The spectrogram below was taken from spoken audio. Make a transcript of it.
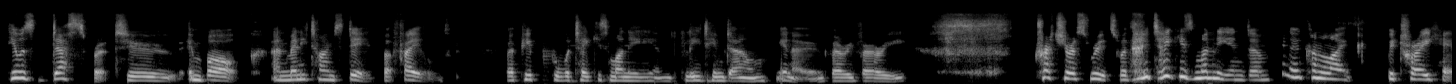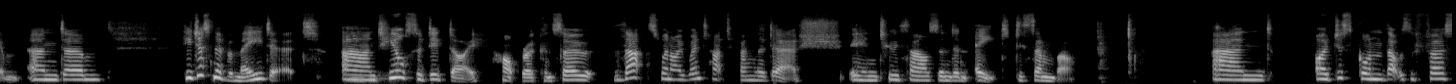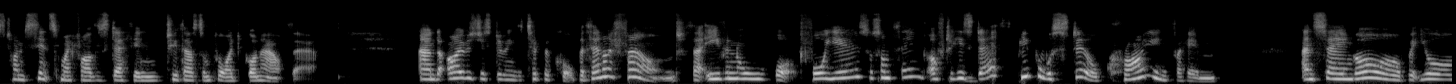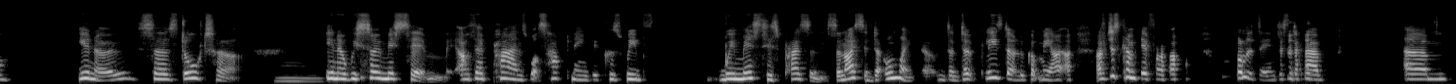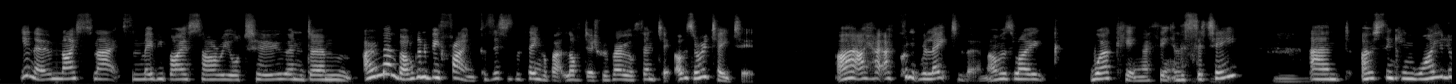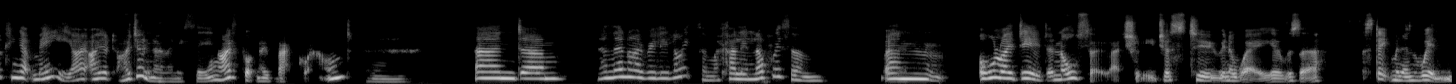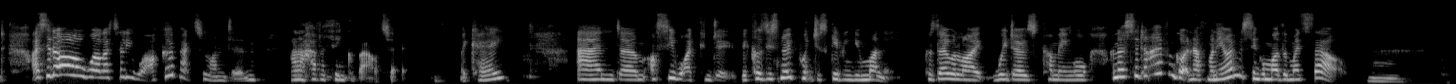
He was desperate to embark and many times did, but failed, where people would take his money and lead him down, you know, very, very treacherous routes where they take his money and, um, you know, kind of like betray him. And um, he just never made it. Mm. And he also did die heartbroken. So that's when I went out to Bangladesh in 2008, December. And I'd just gone, that was the first time since my father's death in 2004, I'd gone out there. And I was just doing the typical. But then I found that even all, what, four years or something after his death, people were still crying for him and saying, oh, but you're, you know, Sir's daughter Mm. you know we so miss him. Are there plans? What's happening? Because we've we miss his presence. And i said oh my god don't, please don't look at me. I, i've just come here for a holiday and just to have um you know nice snacks and maybe buy a sari or two. And um i remember i'm going to be frank because this is the thing about love desh we're very authentic. I was irritated. I, I i couldn't relate to them. I was like working i think in the city Mm. and I was thinking, why are you looking at me? I, I, I don't know anything. I've got no background. Mm. And um, and then I really liked them. I fell in love with them. And all I did, and also actually just to, in a way, it was a statement in the wind. I said, oh, well, I tell you what, I'll go back to London and I'll have a think about it. Okay. And um, I'll see what I can do because there's no point just giving you money because they were like widows coming or and I said, I haven't got enough money. I'm a single mother myself Mm.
